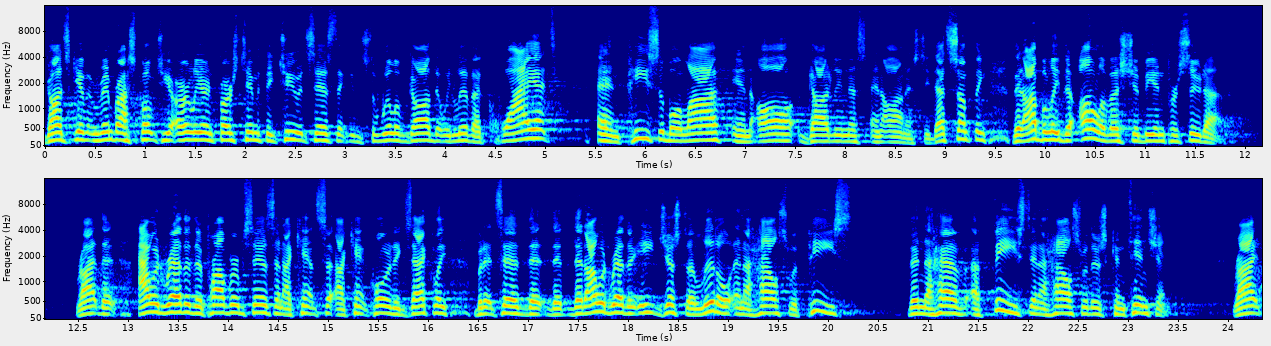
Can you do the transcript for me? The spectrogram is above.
God's given, remember, I spoke to you earlier in 1 Timothy 2, it says that it's the will of God that we live a quiet and peaceable life in all godliness and honesty. That's something that I believe that all of us should be in pursuit of. Right? That I would rather, the proverb says, and I can't, I can't quote it exactly, but it said that, that, that I would rather eat just a little in a house with peace than to have a feast in a house where there's contention right?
